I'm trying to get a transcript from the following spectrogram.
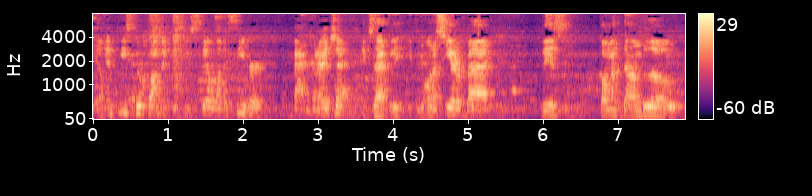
Yeah. And please do comment if you still want to see her back on our channel. Exactly. If you want to see her back, please comment down below.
